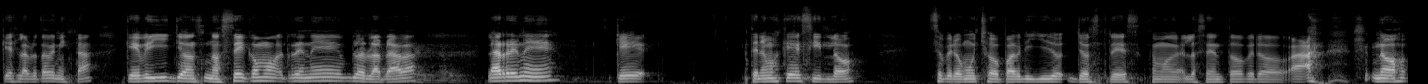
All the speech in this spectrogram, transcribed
que es la protagonista, que Bridget Jones, no sé cómo, René, bla, bla, bla. La René, que tenemos que decirlo, superó mucho para Bridget Jones 3, como lo siento, pero. Ah, no,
